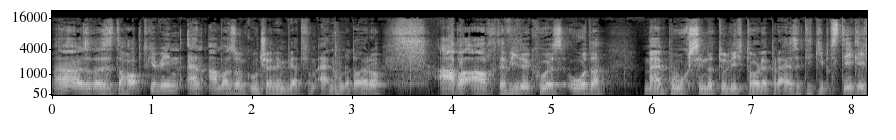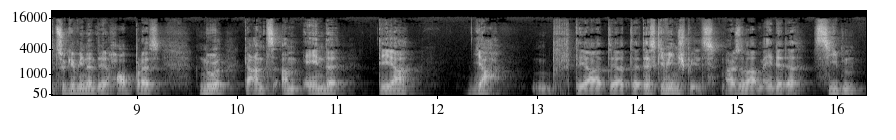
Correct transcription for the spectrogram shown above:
Ja, also das ist der Hauptgewinn, ein Amazon-Gutschein im Wert von 100 Euro. Aber auch der Videokurs oder mein Buch sind natürlich tolle Preise, die gibt's täglich zu gewinnen, den Hauptpreis nur ganz am Ende der, ja, der, der, der des Gewinnspiels, also am Ende der sieben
